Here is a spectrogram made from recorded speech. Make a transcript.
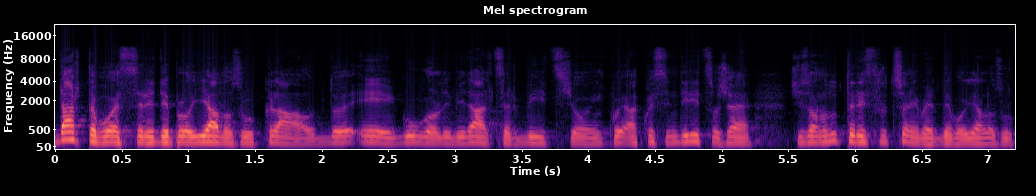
Dart può essere deployato sul cloud e Google vi dà il servizio que- a questo indirizzo cioè, ci sono tutte le istruzioni per deployarlo sul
